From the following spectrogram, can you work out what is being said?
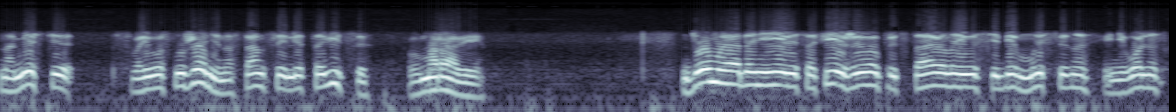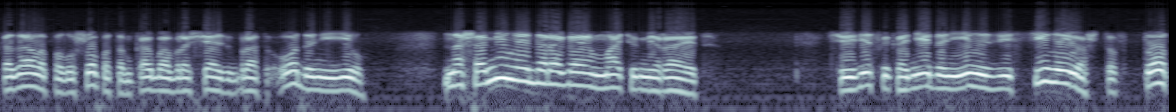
на месте своего служения на станции Летовицы в Моравии. Думая о Данииле, София живо представила его себе мысленно и невольно сказала полушепотом, как бы обращаясь к брату, «О, Даниил, наша милая дорогая мать умирает, Через несколько дней Даниил известил ее, что в тот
